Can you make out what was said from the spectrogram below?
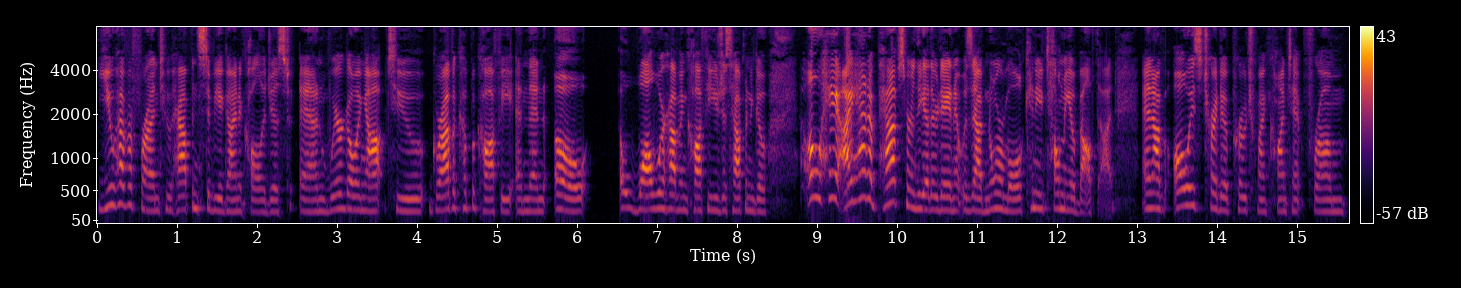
you have a friend who happens to be a gynecologist and we're going out to grab a cup of coffee and then oh Oh, while we're having coffee you just happen to go oh hey i had a pap smear the other day and it was abnormal. Can you tell me about that? And i've always tried to approach my content from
